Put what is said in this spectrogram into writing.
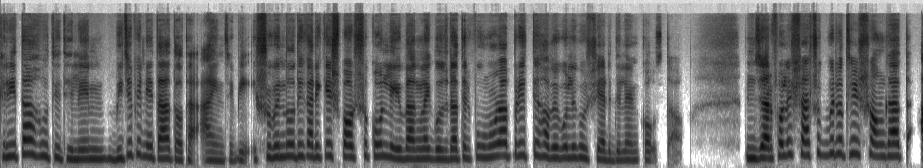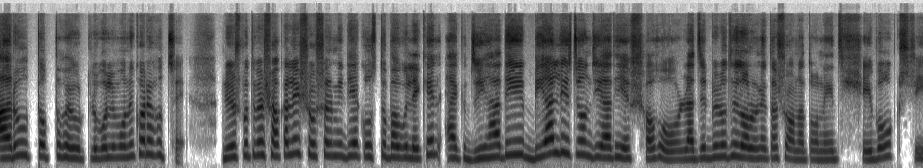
ঘৃতাহুতি দিলেন বিজেপি নেতা তথা আইনজীবী। শুভেন্দু অধিকারীকে স্পর্শ করলে বাংলায় গুজরাতের পুনরাবৃত্তি হবে বলে হুঁশিয়ারি দিলেন কৌস্তাও যার ফলে শাসক বিরোধী সংঘাত আরও উত্তপ্ত হয়ে উঠল বলে মনে করা হচ্ছে। বৃহস্পতিবার সকালে সোশ্যাল মিডিয়া কৌস্তবাবু লেখেন, এক জিহাদি, বিয়াল্লিশ জন জিহাদি সহ রাজ্যের বিরোধী দলনেতা সনাতনের সেবক শ্রী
